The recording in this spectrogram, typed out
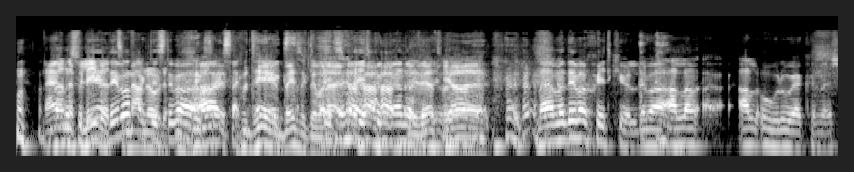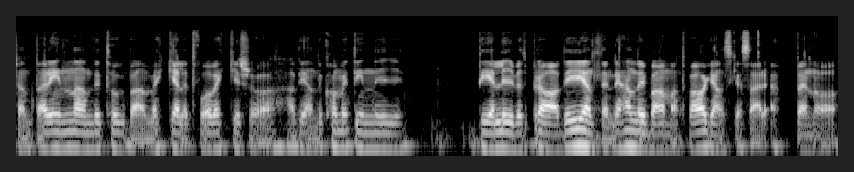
Vänner Nej, men så för det, livet, det var med andra faktiskt, det ord. var, ja, Exakt. Det är ju basically vad det är. Vi vet vad det är. Nej men det var skitkul. Det var alla, all oro jag kunde känt där innan. Det tog bara en vecka eller två veckor så hade jag ändå kommit in i det livet bra. Det är egentligen, det handlar ju bara om att vara ganska så öppen och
